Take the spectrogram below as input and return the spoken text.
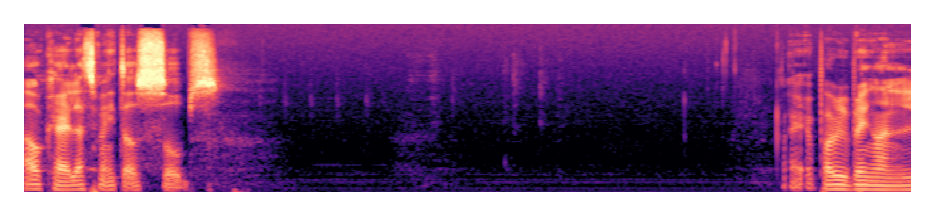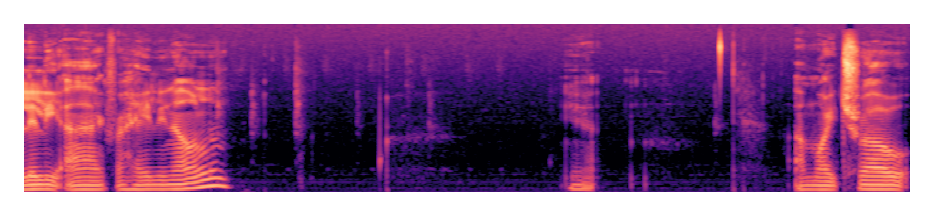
Okay, let's make those subs. I'll probably bring on Lily Agg for Hayley Nolan. Yeah. I might throw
